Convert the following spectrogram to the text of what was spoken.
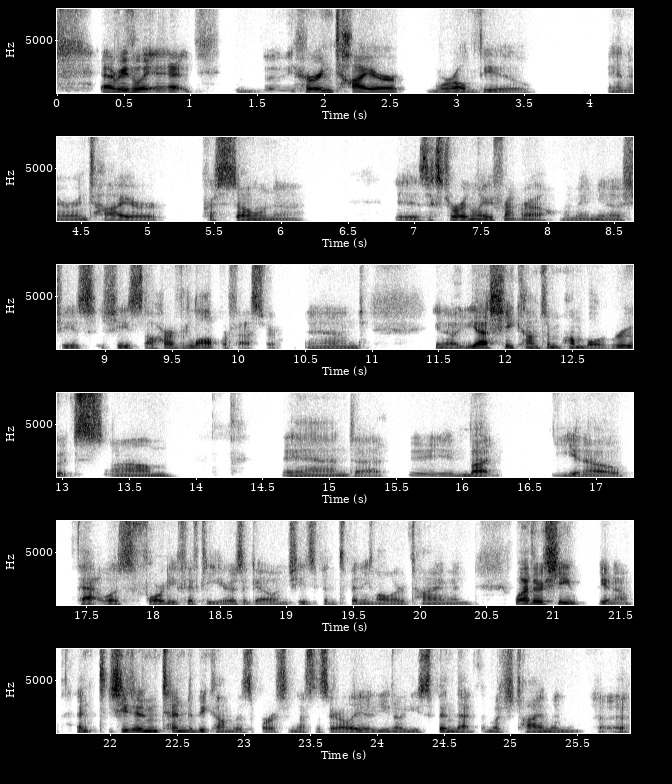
every way eh, her entire worldview and her entire persona is extraordinary front row. I mean you know she's she's a harvard law professor and you know yes she comes from humble roots um and uh, but you know that was 40 50 years ago and she's been spending all her time and whether she you know and she didn't intend to become this person necessarily. You know you spend that much time in a,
